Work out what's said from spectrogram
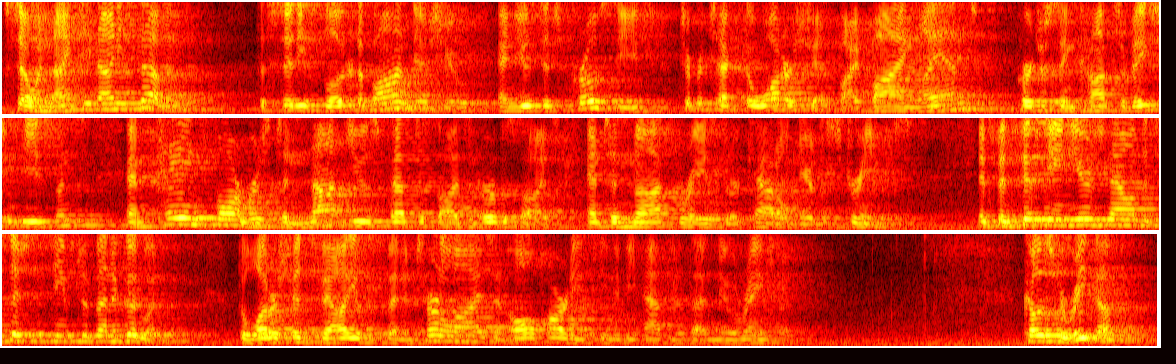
So in 1997, the city floated a bond issue and used its proceeds to protect the watershed by buying land, purchasing conservation easements, and paying farmers to not use pesticides and herbicides and to not graze their cattle near the streams. It's been 15 years now and the decision seems to have been a good one. The watershed's value has been internalized and all parties seem to be happy with that new arrangement. Costa Rica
